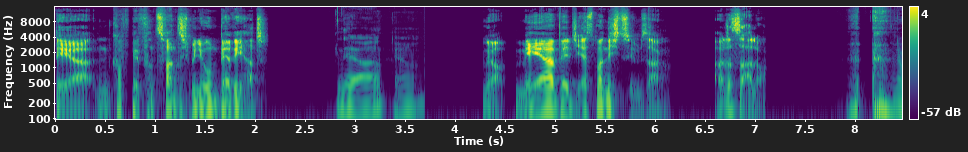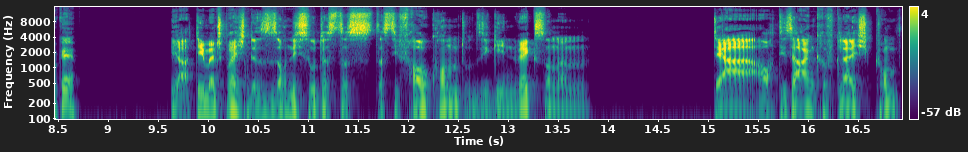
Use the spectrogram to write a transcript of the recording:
der ein Kopfgeld von 20 Millionen Berry hat. Ja, ja. Ja, mehr werde ich erstmal nicht zu ihm sagen. Aber das ist Arlong. Okay. Ja, dementsprechend ist es auch nicht so, dass, das, dass die Frau kommt und sie gehen weg, sondern der, auch dieser Angriff gleich kommt,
